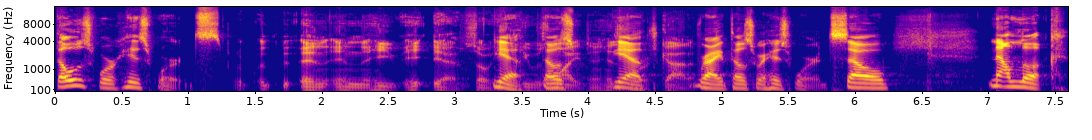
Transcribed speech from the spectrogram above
Those were his words. And, and he, he, yeah, so he, Yeah, he was those. white in his yeah, words. Got it. right. Those were his words. So now look,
